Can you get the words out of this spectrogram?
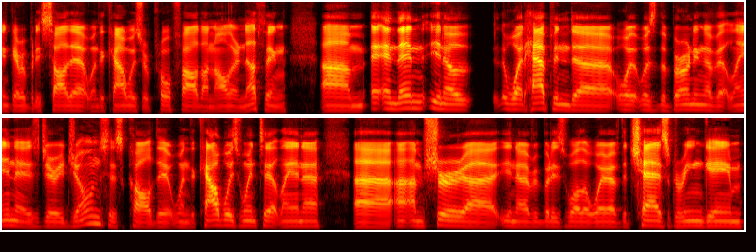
think everybody saw that when the Cowboys were profiled on All or Nothing. Um, and then, you know, what happened uh, was the burning of Atlanta, as Jerry Jones has called it, when the Cowboys went to Atlanta. Uh, I'm sure uh, you know everybody's well aware of the Chaz Green game,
